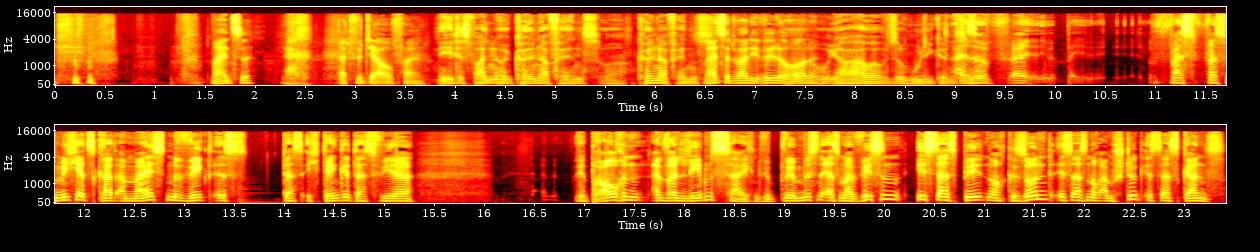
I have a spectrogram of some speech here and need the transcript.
Meinst du? Das wird ja auffallen. Nee, das waren Kölner Fans. Kölner Fans. Meinst du, das war die wilde Horde? Oh, ja, so Hooligans. Also, äh, was, was mich jetzt gerade am meisten bewegt, ist, dass ich denke, dass wir, wir brauchen einfach ein Lebenszeichen. Wir, wir müssen erstmal wissen, ist das Bild noch gesund? Ist das noch am Stück? Ist das ganz?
